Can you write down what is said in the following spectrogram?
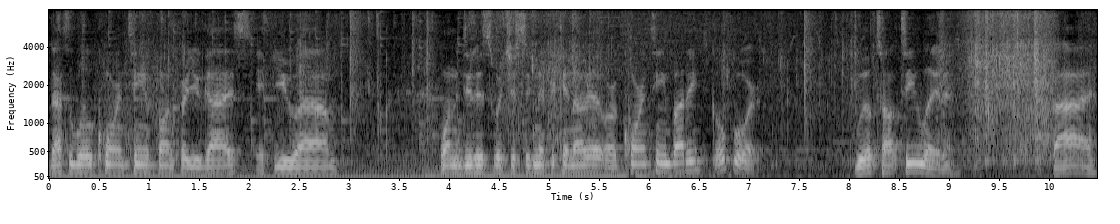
that's a little quarantine fun for you guys. If you um, want to do this with your significant other or quarantine buddy, go for it. We'll talk to you later. Bye.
